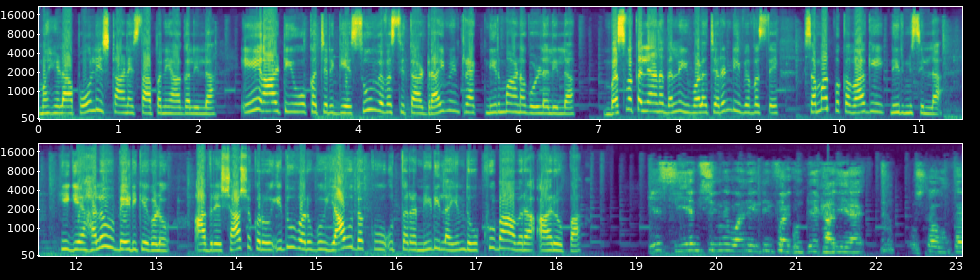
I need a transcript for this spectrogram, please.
ಮಹಿಳಾ ಪೊಲೀಸ್ ಠಾಣೆ ಸ್ಥಾಪನೆಯಾಗಲಿಲ್ಲ ಎಆರ್ಟಿಒ ಕಚೇರಿಗೆ ಸುವ್ಯವಸ್ಥಿತ ಡ್ರೈವಿಂಗ್ ಟ್ರ್ಯಾಕ್ ನಿರ್ಮಾಣಗೊಳ್ಳಲಿಲ್ಲ. ಬಸವ ಕಲ್ಯಾಣದಲ್ಲಿ ಒಳಚರಂಡಿ ವ್ಯವಸ್ಥೆ ಸಮರ್ಪಕವಾಗಿ ನಿರ್ಮಿಸಿಲ್ಲ. ಹೀಗೆ ಹಲವು ಬೇಡಿಕೆಗಳು. ಆದರೆ ಶಾಸಕರು ಇದುವರೆಗೂ ಯಾವುದಕ್ಕೂ ಉತ್ತರ ನೀಡಿಲ್ಲ ಎಂದು ಖುಬಾ ಅವರ ಆರೋಪ. ಉತ್ತರ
